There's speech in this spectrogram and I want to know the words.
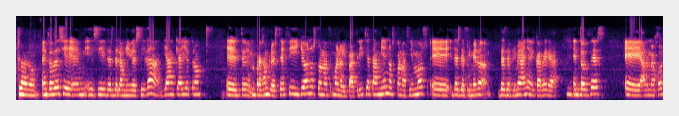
Claro, entonces si, si desde la universidad, ya que hay otro, por ejemplo, Steffi y yo nos conocimos, bueno, y Patricia también nos conocimos eh, desde, primero, desde primer año de carrera. Entonces, eh, a lo mejor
